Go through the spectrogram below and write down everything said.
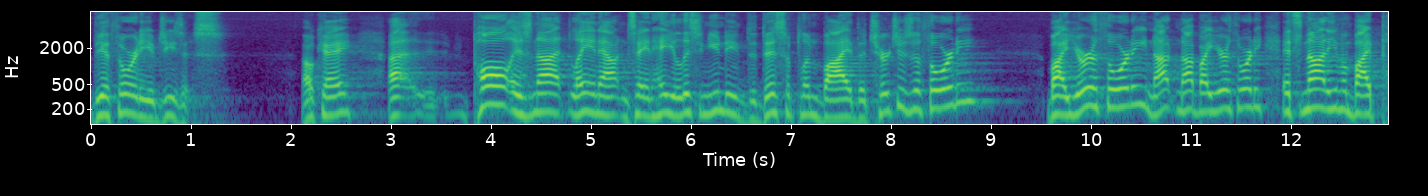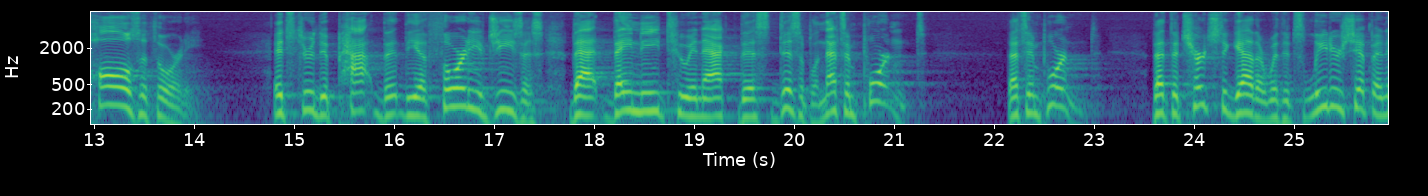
the authority of Jesus. Okay? Uh, Paul is not laying out and saying, hey, listen, you need to discipline by the church's authority, by your authority, not, not by your authority. It's not even by Paul's authority. It's through the, the, the authority of Jesus that they need to enact this discipline. That's important. That's important that the church together with its leadership and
